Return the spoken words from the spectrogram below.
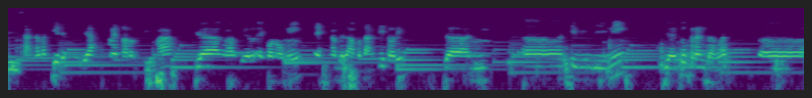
di sana tapi ada kuliah semester lima dia ngambil ekonomi eh ngambil akuntansi sorry. Dan uh, si Windy ini dia itu keren banget uh,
